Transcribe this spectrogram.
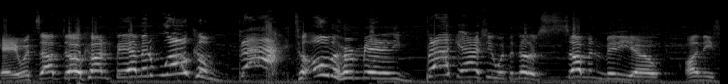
Hey, what's up, Dokkan fam, and welcome back to All the Humanity, back at you with another summon video on these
